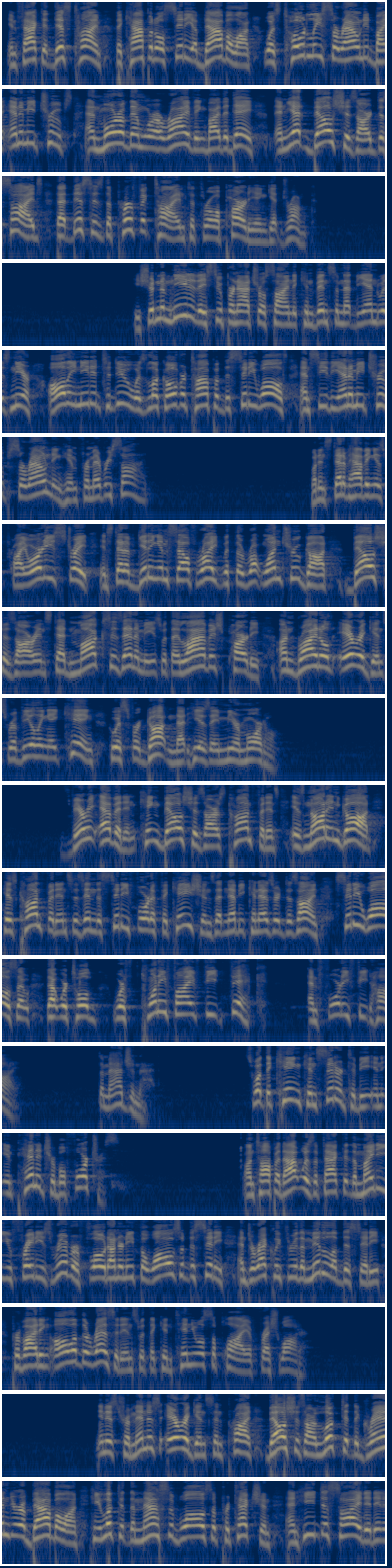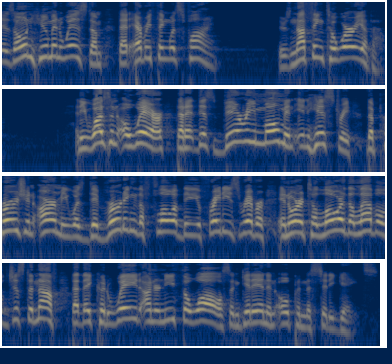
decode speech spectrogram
In fact, at this time, the capital city of Babylon was totally surrounded by enemy troops and more of them were arriving by the day. And yet Belshazzar decides that this is the perfect time to throw a party and get drunk. He shouldn't have needed a supernatural sign to convince him that the end was near. All he needed to do was look over top of the city walls and see the enemy troops surrounding him from every side. But instead of having his priorities straight, instead of getting himself right with the one true God, Belshazzar instead mocks his enemies with a lavish party, unbridled arrogance revealing a king who has forgotten that he is a mere mortal It's very evident King Belshazzar's confidence is not in God. His confidence is in the city fortifications that Nebuchadnezzar designed. City walls that, that were told were 25 feet thick and 40 feet high. Just imagine that. It's what the king considered to be an impenetrable fortress. On top of that was the fact that the mighty Euphrates River flowed underneath the walls of the city and directly through the middle of the city, providing all of the residents with a continual supply of fresh water. In his tremendous arrogance and pride, Belshazzar looked at the grandeur of Babylon. He looked at the massive walls of protection and he decided in his own human wisdom that everything was fine. There's nothing to worry about. And he wasn't aware that at this very moment in history, the Persian army was diverting the flow of the Euphrates River in order to lower the level just enough that they could wade underneath the walls and get in and open the city gates.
